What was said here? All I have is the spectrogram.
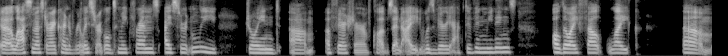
uh, last semester I kind of really struggled to make friends. I certainly joined um, a fair share of clubs and I was very active in meetings, although I felt like um,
